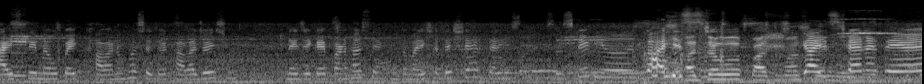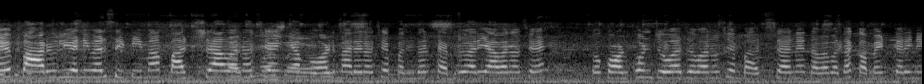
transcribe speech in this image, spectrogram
આઈસ્ક્રીમ એવું કંઈક ખાવાનું હશે તો ખાવા જઈશું. ને જે કંઈ પણ હશે હું તમારી સાથે શેર કરીશ. સો સ્ટેડિયમ ગાઈસ અચ્છા પાંચમા ગાઈસ છે ને તે પારુલી યુનિવર્સિટીમાં બાદશાહ આવવાનો છે અહીંયા બોર્ડ મારેલો છે પંદર ફેબ્રુઆરી આવવાનો છે. તો કોણ કોણ જોવા જવાનું છે બાદશાહને તમે બધા કમેન્ટ કરીને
